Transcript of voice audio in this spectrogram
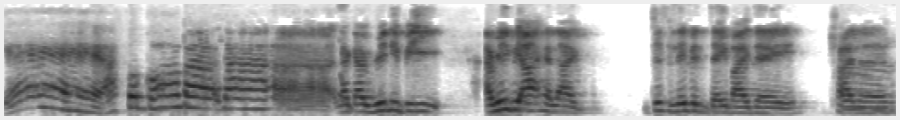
yeah, I forgot about that. Like I really be, I really be out here like just living day by day, trying to Mm.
